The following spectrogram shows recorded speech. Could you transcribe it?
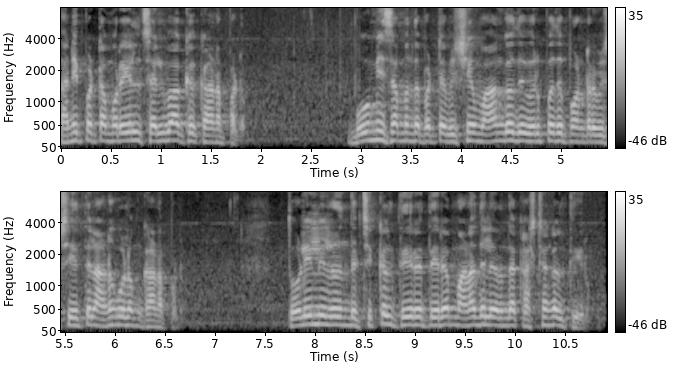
தனிப்பட்ட முறையில் செல்வாக்கு காணப்படும். பூமி சம்பந்தப்பட்ட விஷயம் வாங்குவது விற்பது போன்ற விஷயத்தில் அனுகூலம் காணப்படும். தொழிலில் இருந்த சிக்கல் தீர தீர மனதில் இருந்த கஷ்டங்கள் தீரும்.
